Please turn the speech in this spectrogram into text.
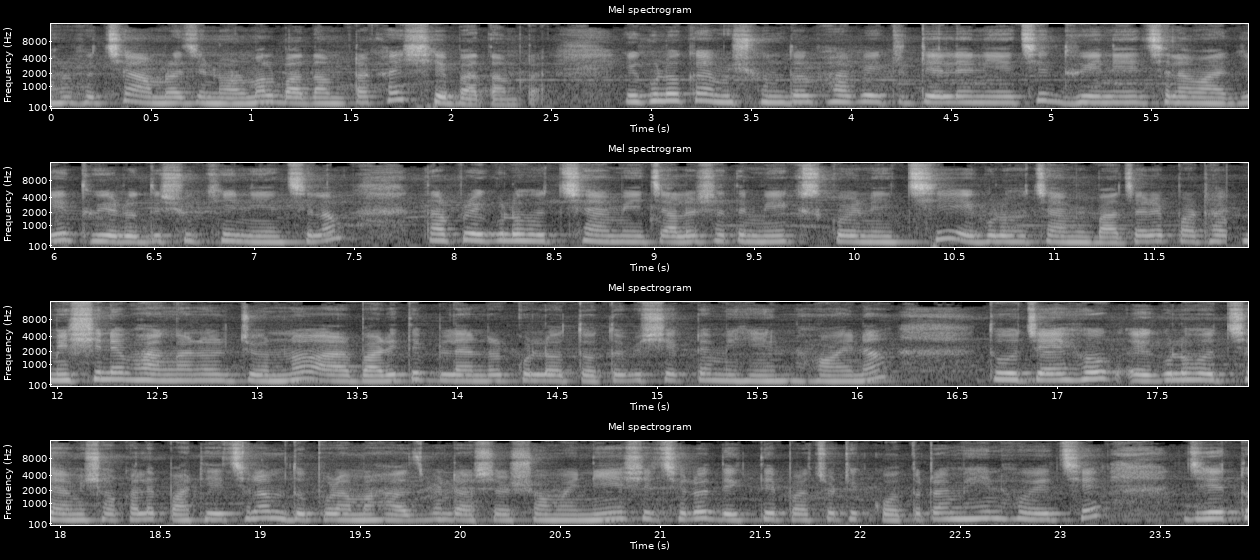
আর হচ্ছে আমরা যে নর্মাল বাদামটা খাই, সে বাদামটা। এগুলোকে আমি সুন্দরভাবে একটু টেলে নিয়েছি ধুয়ে নিয়েছিলাম আগে, ধুয়ে রোদে শুকিয়ে নিয়েছিলাম। তারপর এগুলো হচ্ছে আমি চালের সাথে মিক্স করে নিচ্ছি। এগুলো হচ্ছে আমি বাজারে পাঠা, মেশিনে ভাঙানোর জন্য। আর বাড়িতে ব্লেন্ডার করলে তত বেশি একটা মিহিন হয় না। তো যাই হোক, এগুলো হচ্ছে আমি সকালে পাঠিয়েছিলাম। দুপুরে আমার হাজব্যান্ড আসার সময় নিয়ে এসেছিল। দেখতে পাচ্ছ ঠিক কতটা মিহিন হয়েছে। যেহেতু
